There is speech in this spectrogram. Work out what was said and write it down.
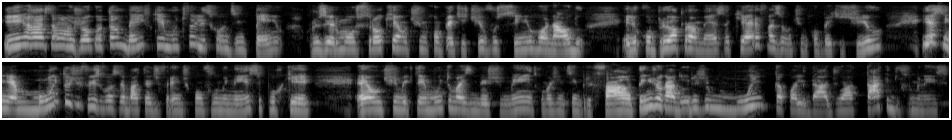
E em relação ao jogo, eu também fiquei muito feliz com o desempenho. O Cruzeiro mostrou que é um time competitivo, sim. O Ronaldo, ele cumpriu a promessa que era fazer um time competitivo. E assim, é muito difícil você bater de frente com o Fluminense, porque é um time que tem muito mais investimento, como a gente sempre fala, tem jogadores de muita qualidade. O ataque do Fluminense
